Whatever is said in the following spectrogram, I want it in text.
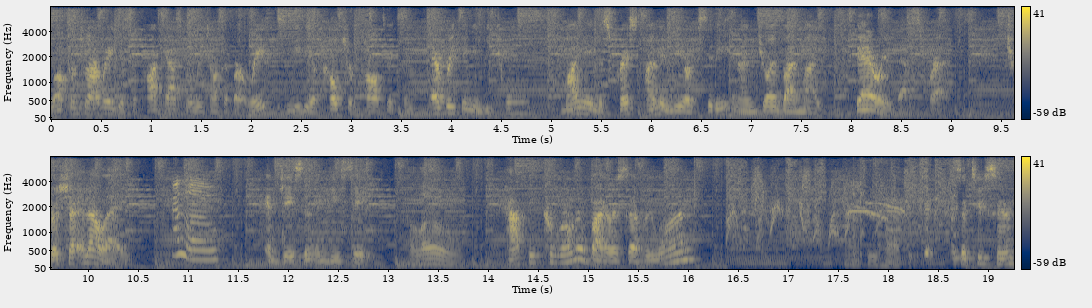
Welcome to Our Outrageous, a podcast where we talk about race, media, culture, politics, and everything in between. My name is Chris. I'm in New York City, and I'm joined by my very best friends, Trisha in LA. Hello. And Jason in DC. Hello. Happy coronavirus, everyone. Happy, happy. Is it too soon?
